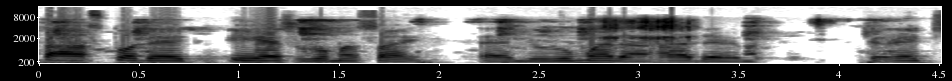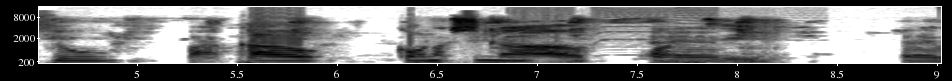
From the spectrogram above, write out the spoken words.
star-studded AS Roma side. Um, the Roma that had um, Cerezo, Falcao, Conti, Conti. Um, uh,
